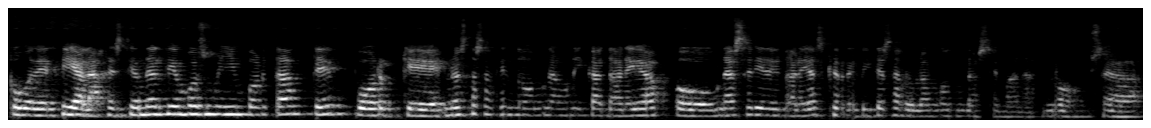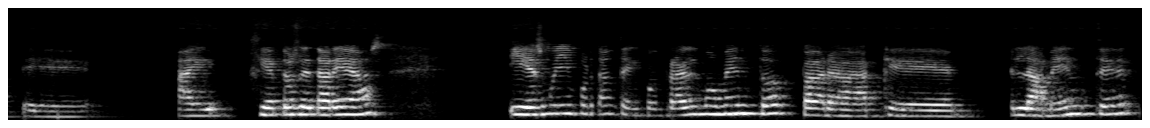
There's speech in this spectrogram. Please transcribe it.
Como decía, la gestión del tiempo es muy importante porque no estás haciendo una única tarea o una serie de tareas que repites a lo largo de una semana. No, o sea, eh, hay cientos de tareas y es muy importante encontrar el momento para que la mente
